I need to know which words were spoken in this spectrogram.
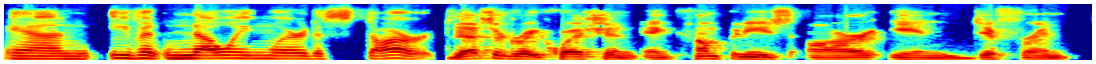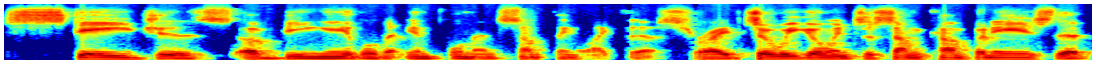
and even knowing where to start? That's a great question. And companies are in different stages of being able to implement something like this, right? So we go into some companies that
